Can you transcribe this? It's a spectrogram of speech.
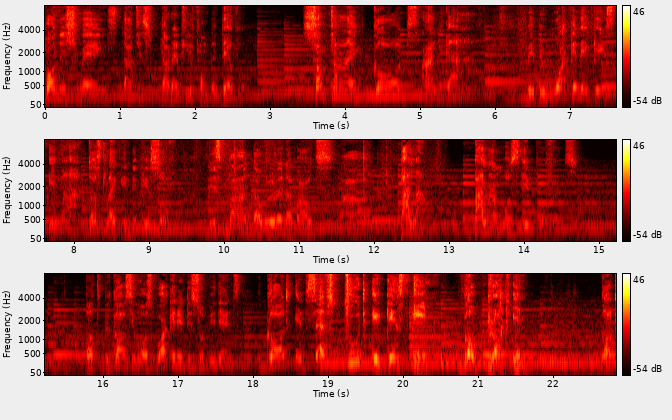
punishment that is directly from the devil. Sometimes God's anger may be working against a man, just like in the case of this man that we read about, uh, Balaam. Balaam was a prophet but because he was working in disobedience, God Himself stood against him. God blocked him. God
